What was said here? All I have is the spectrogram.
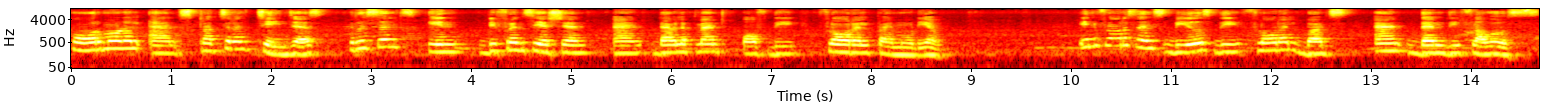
hormonal and structural changes results in differentiation and development of the floral primordium. Inflorescence bears the floral buds and then the flowers.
